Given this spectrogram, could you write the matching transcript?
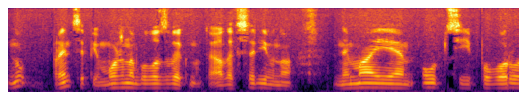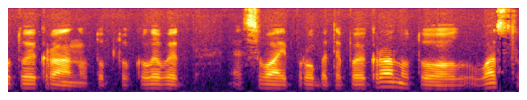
Ну, в принципі, можна було звикнути, але все рівно немає опції повороту екрану. Тобто, коли ви е, свайп робите по екрану, то у вас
